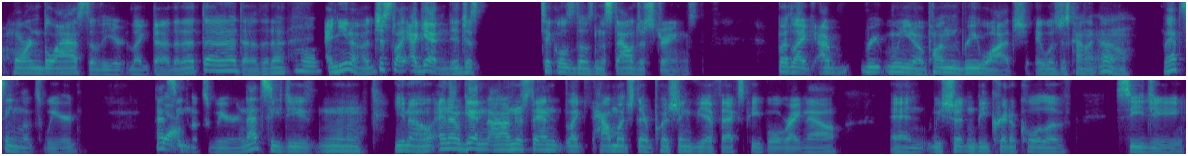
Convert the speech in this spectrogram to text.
horn blast of the like da da da da da da da. Mhm. And you know, just like again, it just tickles those nostalgia strings. But like I re, when you know, upon rewatch, it was just kind of like, oh, that scene looks weird. That Yeah. scene looks weird. And that CG mm, you know, and again, I understand like how much they're pushing VFX people right now, and we shouldn't be critical of CG.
